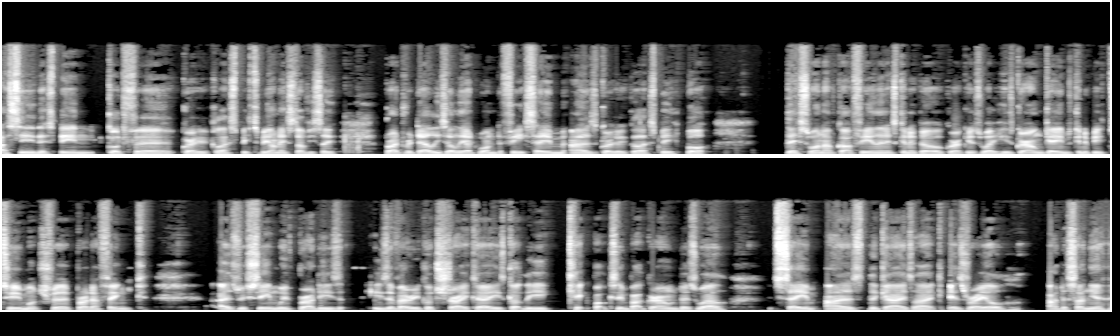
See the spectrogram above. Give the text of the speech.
I see this being good for Gregor Gillespie, to be honest. Obviously, Brad Riddell, only had one defeat, same as Gregor Gillespie. But this one, I've got a feeling it's going to go Gregor's way. His ground game is going to be too much for Brad, I think. As we've seen with Brad, he's, he's a very good striker. He's got the kickboxing background as well same as the guys like Israel Adesanya.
